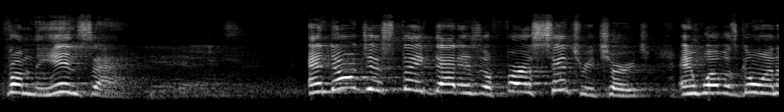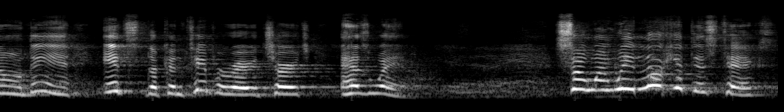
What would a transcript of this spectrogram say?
from the inside. And don't just think that is a first century church and what was going on then, it's the contemporary church as well. So when we look at this text,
